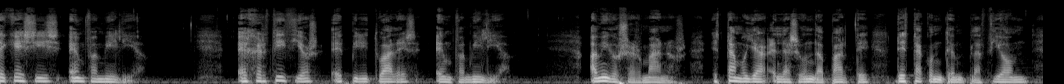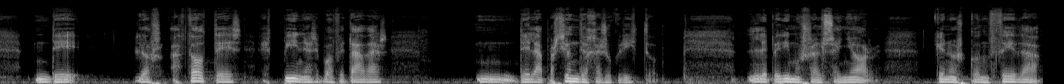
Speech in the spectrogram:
Catequesis en familia, ejercicios espirituales en familia. Amigos hermanos, estamos ya en la segunda parte de esta contemplación de los azotes, espinas y bofetadas mm, de la pasión de Jesucristo. Le pedimos al Señor que nos conceda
